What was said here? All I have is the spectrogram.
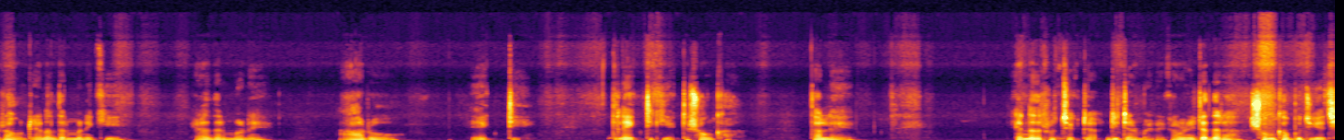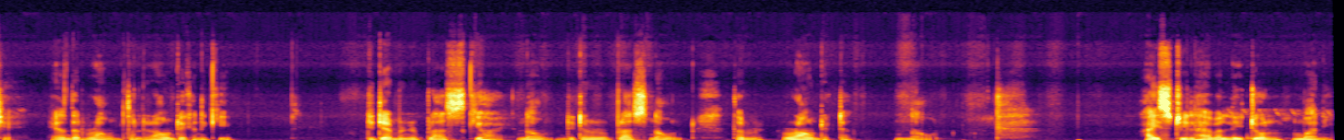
round another মানে কি? অ্যানাদার মানে আরও একটি। তাহলে একটি কি? একটা সংখ্যা। তাহলে অ্যানাদার হচ্ছে একটা ডিটারমাইনার কারণ এটা দ্বারা সংখ্যা বুঝিয়েছে। অ্যানাদার রাউন্ড তাহলে রাউন্ড এখানে কি? ডিটারমিনার প্লাস কি হয়? নাউন ডিটারমিনার প্লাস নাউন তারপরে রাউন্ড একটা noun I still have a little money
